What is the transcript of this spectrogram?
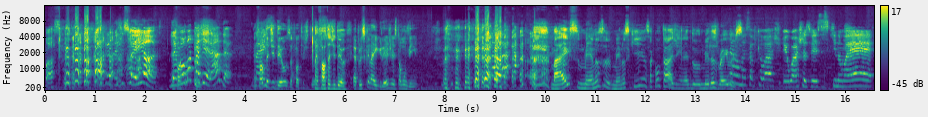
passa. Mas isso aí, ó, levou falta- uma cadeirada. É mas- falta de Deus, é falta de Deus. É falta de Deus. É por isso que na igreja eles tomam vinho. Mas menos, menos que essa contagem, né? Do Miller's Ravers. Não, mas sabe o que eu acho? Eu acho às vezes que não é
